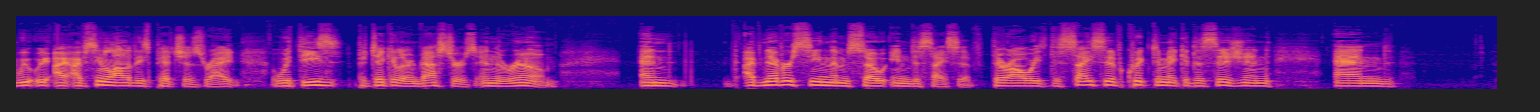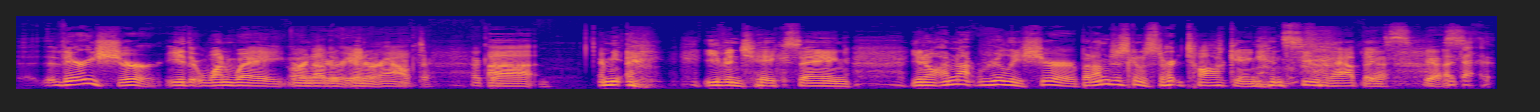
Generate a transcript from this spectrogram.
we, we, I, i've seen a lot of these pitches right with these particular investors in the room and i've never seen them so indecisive. They're always decisive quick to make a decision and very sure either one way or One way or another in or out. Okay. Okay. uh, I mean, even Jake saying, you know, I'm not really sure, but I'm just going to start talking and see what happens. Yes, yes. Uh, that-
